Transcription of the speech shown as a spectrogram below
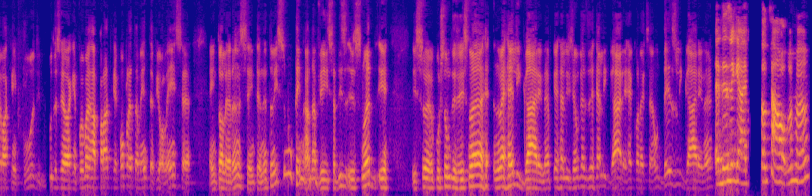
sei lá quem for, de Buda, sei lá quem for, mas a prática é completamente é violência, é intolerância, entendeu? Então, isso não tem nada a ver, isso, é, isso não é isso eu costumo dizer, isso não é, não é religare, né? Porque religião quer dizer religare, reconexão, é um desligare, né? É desligare, total. Uhum.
